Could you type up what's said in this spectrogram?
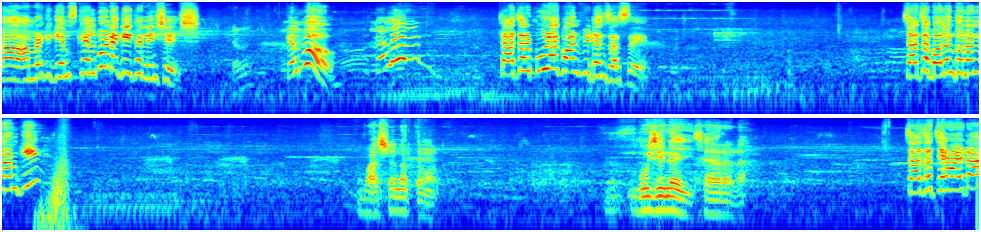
তা আমরা কি গেমস খেলব নাকি এখানেই শেষ? খেলব। চাচার পুরা কনফিডেন্স আছে। চাচা বলেন তো ওনার নাম কি? বাসে না তোমার। বুঝি নাই চেহারাটা। চাচা চেহারাটা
